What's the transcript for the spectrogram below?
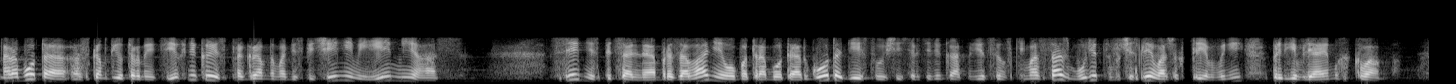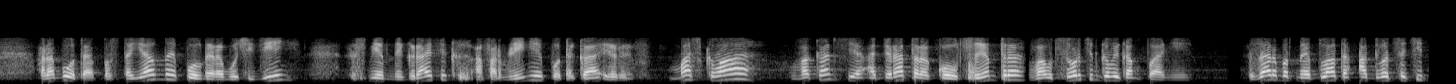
работа с компьютерной техникой, с программным обеспечением ЕМИАС – Среднее специальное образование, опыт работы от года, действующий сертификат медицинский массаж будет в числе ваших требований, предъявляемых к вам. Работа постоянная, полный рабочий день, сменный график, оформление по ТК РФ. Москва, вакансия оператора колл-центра в аутсортинговой компании. Заработная плата от 20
